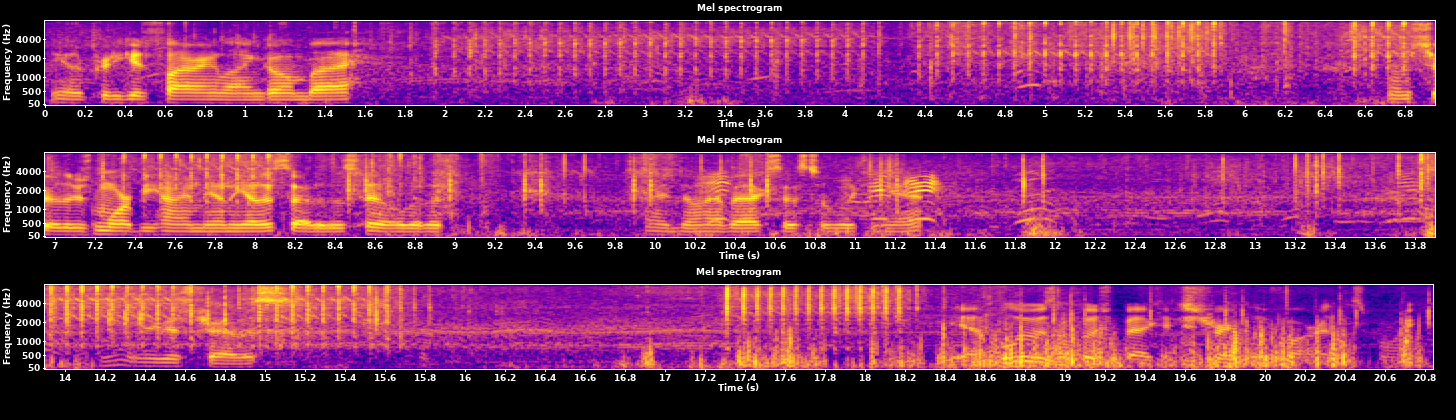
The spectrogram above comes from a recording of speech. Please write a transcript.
You got a pretty good firing line going by. I'm sure there's more behind me on the other side of this hill that I don't have access to looking at. Oh, there goes Travis. Yeah, blue is pushed back extremely far at this point.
